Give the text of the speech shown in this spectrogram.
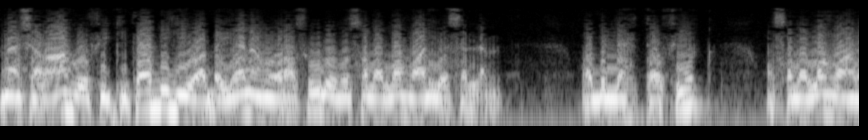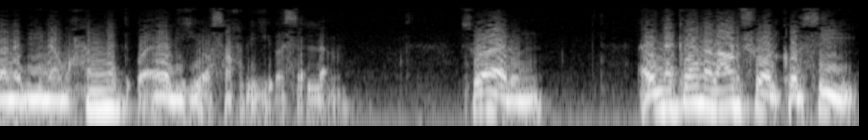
ما شرعه في كتابه وبينه رسوله صلى الله عليه وسلم. وبالله التوفيق وصلى الله على نبينا محمد وآله وصحبه وسلم. سؤال أين كان العرش والكرسي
